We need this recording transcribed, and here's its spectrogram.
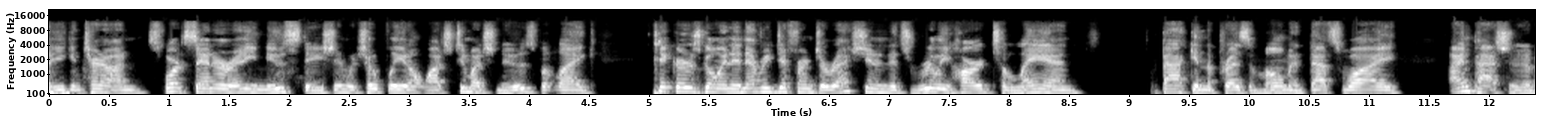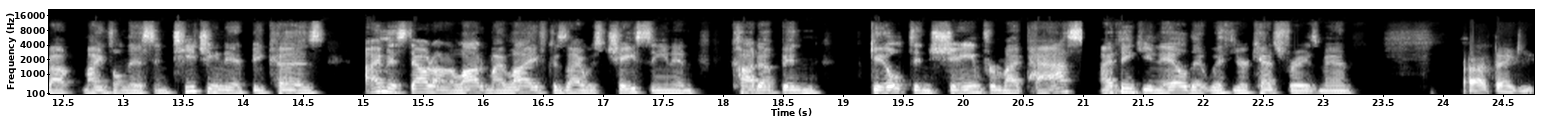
you can turn on Sports Center or any news station, which hopefully you don't watch too much news, but like tickers going in every different direction. And it's really hard to land back in the present moment. That's why I'm passionate about mindfulness and teaching it because I missed out on a lot of my life because I was chasing and caught up in guilt and shame from my past. I think you nailed it with your catchphrase, man. Uh, thank you.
